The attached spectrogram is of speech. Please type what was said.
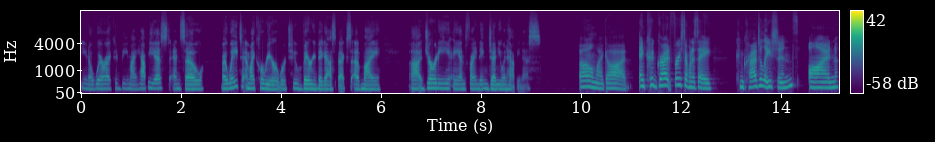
you know, where I could be my happiest. And so my weight and my career were two very big aspects of my uh, journey and finding genuine happiness. Oh my God. And congrat first I want to say congratulations on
